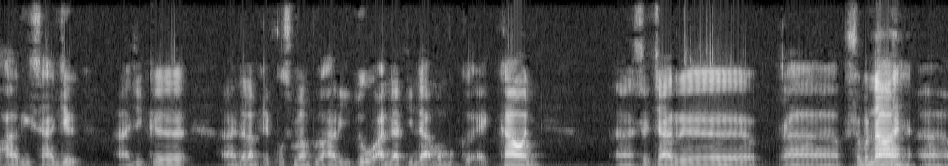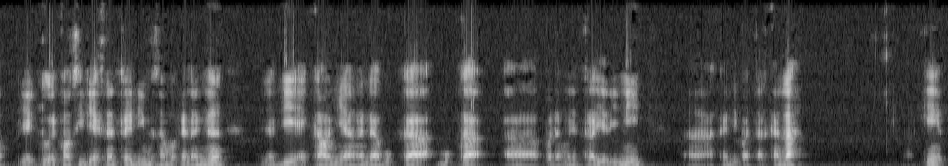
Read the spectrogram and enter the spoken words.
hari sahaja. Ha, jika ha, dalam tempoh 90 hari itu anda tidak membuka akaun uh, secara uh, sebenar, uh, iaitu akaun CDX dan trading bersama Kenanga, jadi akaun yang anda buka buka uh, apa namanya trial ini uh, akan dibatalkanlah. Okey.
